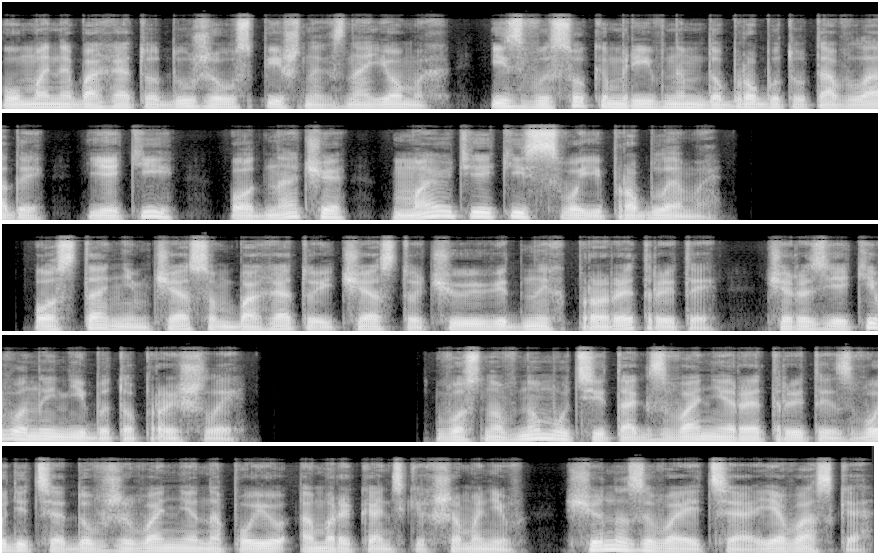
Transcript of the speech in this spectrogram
У мене багато дуже успішних знайомих із високим рівнем добробуту та влади, які, одначе, мають якісь свої проблеми. Останнім часом багато і часто чую від них про ретрити, через які вони нібито пройшли. В основному ці так звані ретрити зводяться до вживання напою американських шаманів, що називається аяваска.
